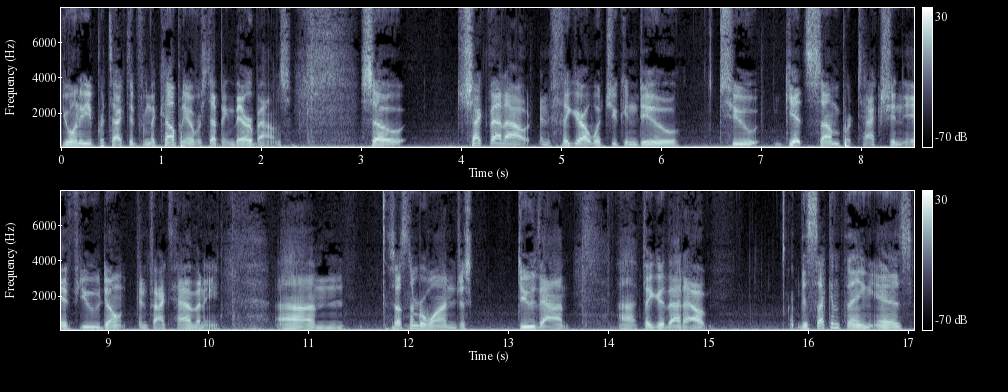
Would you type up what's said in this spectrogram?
You want to be protected from the company overstepping their bounds. So check that out and figure out what you can do to get some protection if you don't, in fact, have any. Um, so that's number one. Just do that. Uh, figure that out the second thing is,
